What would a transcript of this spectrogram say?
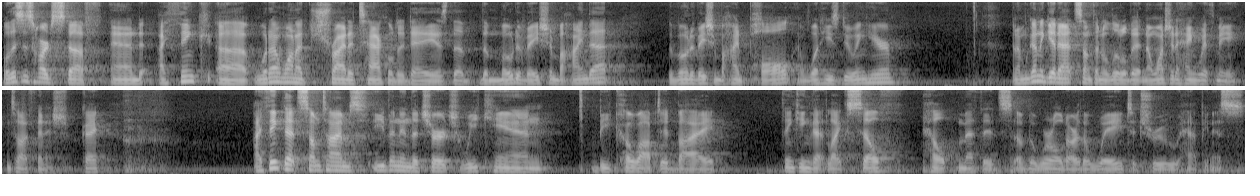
Well, this is hard stuff, and I think uh, what I want to try to tackle today is the, the motivation behind that, the motivation behind Paul and what he's doing here. And I'm going to get at something a little bit, and I want you to hang with me until I finish, okay? I think that sometimes, even in the church, we can be co opted by thinking that like self help methods of the world are the way to true happiness.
